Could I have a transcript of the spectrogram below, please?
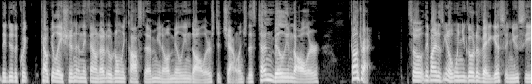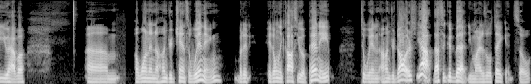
they did a quick calculation and they found out it would only cost them, you know, a million dollars to challenge this $10 billion contract. So they might as, you know, when you go to Vegas and you see you have a, um, a one in a hundred chance of winning, but it, it only costs you a penny to win a hundred dollars. Yeah, that's a good bet. You might as well take it. So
